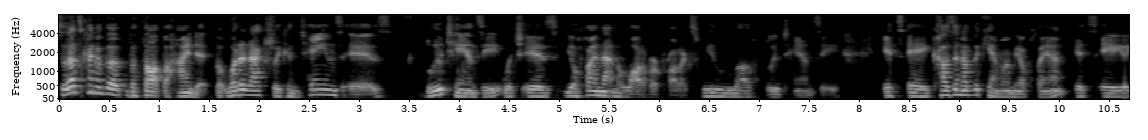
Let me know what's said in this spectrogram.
So that's kind of the, the thought behind it. But what it actually contains is blue tansy, which is you'll find that in a lot of our products. We love blue tansy. It's a cousin of the chamomile plant. It's a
